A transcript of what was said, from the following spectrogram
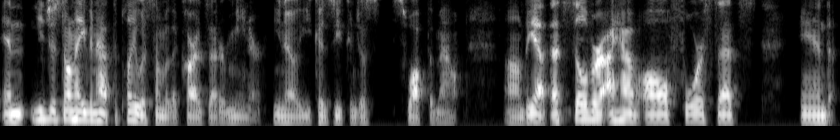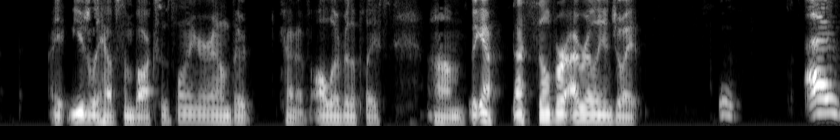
and you just don't even have to play with some of the cards that are meaner, you know, because you can just swap them out. Um, but yeah, that's silver. I have all four sets, and I usually have some boxes lying around. They're kind of all over the place. Um, but yeah, that's silver. I really enjoy it. I've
